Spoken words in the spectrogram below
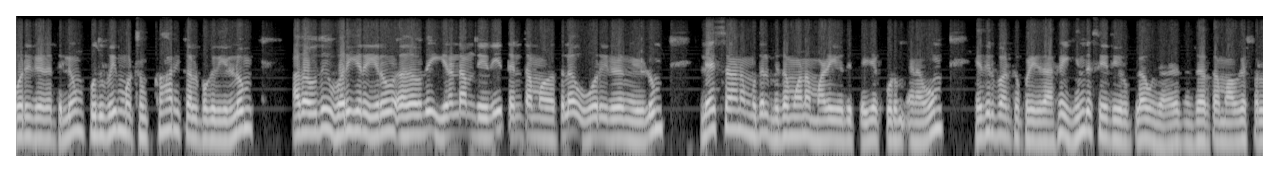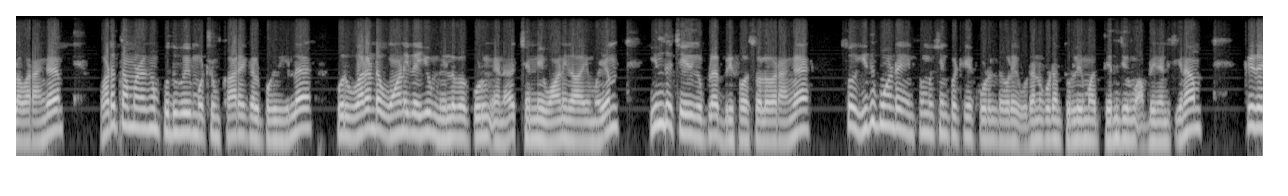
ஓரிரு இடத்திலும் புதுவை மற்றும் காரைக்கால் பகுதிகளிலும் அதாவது வருகிற இரவு அதாவது இரண்டாம் தேதி தென் தமிழகத்தில் ஓரிரு இடங்களிலும் லேசான முதல் மிதமான மழை எது பெய்யக்கூடும் எனவும் எதிர்பார்க்கப்படுகிறதாக இந்த செய்தி குறிப்பில் கொஞ்சம் நிறுத்தமாக சொல்ல வராங்க. வட தமிழகம் புதுவை மற்றும் காரைக்கால் பகுதியில் ஒரு வறண்ட வானிலையும் நிலவக்கூடும் என சென்னை வானிலை ஆய்வு மையம் இந்த செய்தி குறிப்பில் பிரீஃபாக சொல்ல வராங்க. ஸோ இது போன்ற இன்ஃபர்மேஷன் பற்றிய கூடுதல்களை உடனுக்குடன் துல்லியமாக தெரிஞ்சிடும் அப்படின்னு நினச்சிங்கன்னா கீழே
